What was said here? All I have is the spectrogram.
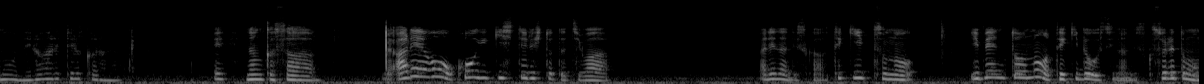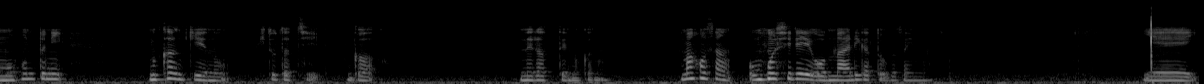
もう狙われてるからな。えなんかさあれを攻撃してる人たちはあれなんですか？敵そのイベントの敵同士なんですか？それとももう本当に無関係の人たちが狙ってんのかな？真帆さん面白い女ありがとうございます。イエーイ。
